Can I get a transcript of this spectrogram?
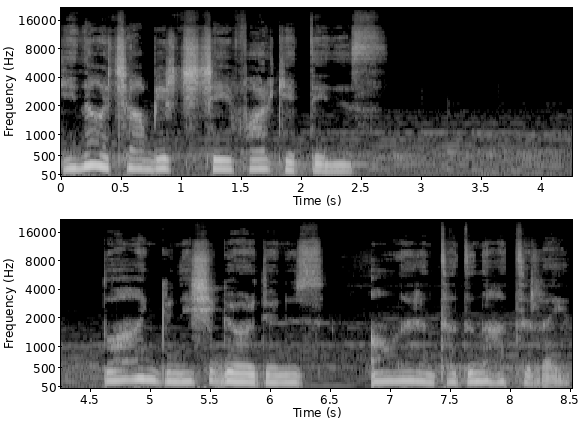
yeni açan bir çiçeği fark ettiğiniz, doğan güneşi gördüğünüz anların tadını hatırlayın.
